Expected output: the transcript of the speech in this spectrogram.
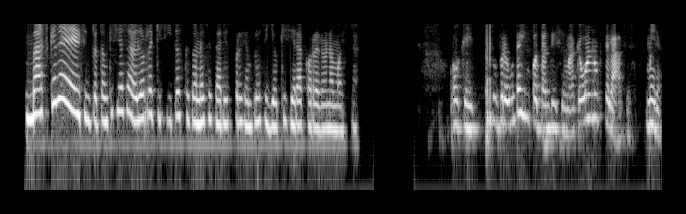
Más que del sincrotón, quisiera saber los requisitos que son necesarios, por ejemplo, si yo quisiera correr una muestra. Ok, tu pregunta es importantísima. Qué bueno que la haces. Mira,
